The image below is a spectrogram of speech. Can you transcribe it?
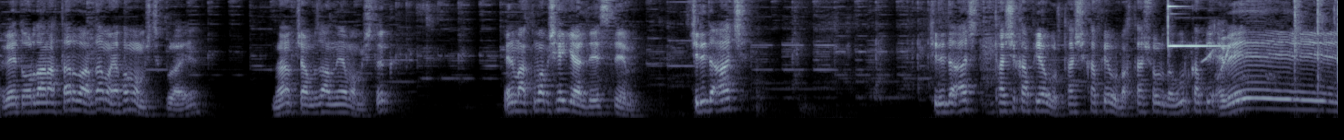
Evet orada anahtar vardı ama yapamamıştık burayı. Ne yapacağımızı anlayamamıştık. Benim aklıma bir şey geldi Eslim. Kilidi aç. Kilidi aç. Taşı kapıya vur. Taşı kapıya vur. Bak taş orada. Vur kapıya. Evet.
